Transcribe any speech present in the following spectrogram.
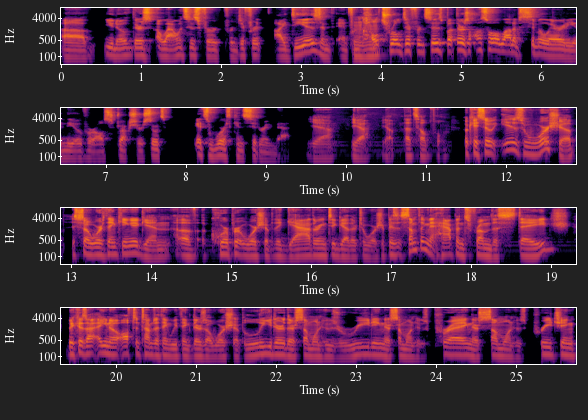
Uh, you know, there's allowances for for different ideas and, and for mm-hmm. cultural differences, but there's also a lot of similarity in the overall structure. So it's it's worth considering that. Yeah, yeah, yeah. That's helpful. Okay, so is worship, so we're thinking again of corporate worship, the gathering together to worship. Is it something that happens from the stage? Because I, you know, oftentimes I think we think there's a worship leader, there's someone who's reading, there's someone who's praying, there's someone who's preaching.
